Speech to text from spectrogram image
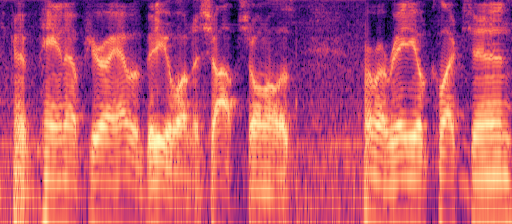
Just gonna pan up here. I have a video on the shop showing all this from my radio collection.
